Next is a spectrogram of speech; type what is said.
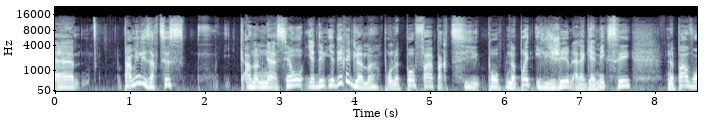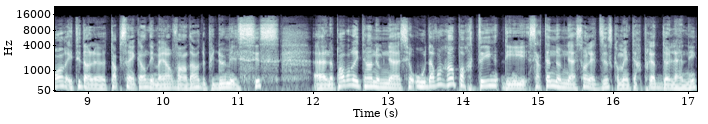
Euh, parmi les artistes en nomination, il y, a des, règlements pour ne pas faire partie, pour ne pas être éligible à la GAMIC. C'est ne pas avoir été dans le top 50 des meilleurs vendeurs depuis 2006, euh, ne pas avoir été en nomination ou d'avoir remporté des certaines nominations à la disque comme interprète de l'année.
